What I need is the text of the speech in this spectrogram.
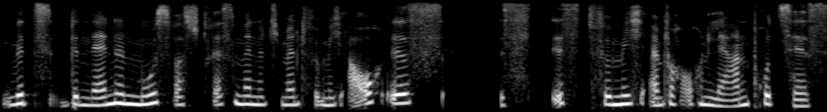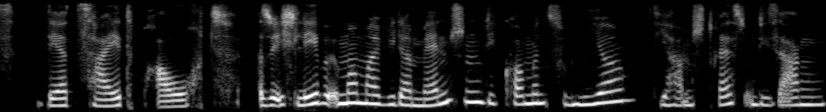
mit benennen muss, was Stressmanagement für mich auch ist, es ist für mich einfach auch ein Lernprozess, der Zeit braucht. Also ich lebe immer mal wieder Menschen, die kommen zu mir, die haben Stress und die sagen,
